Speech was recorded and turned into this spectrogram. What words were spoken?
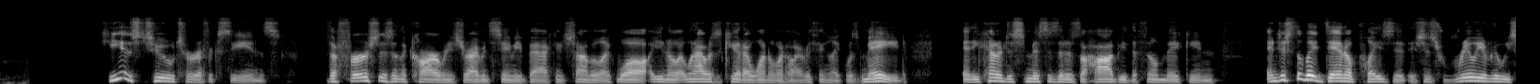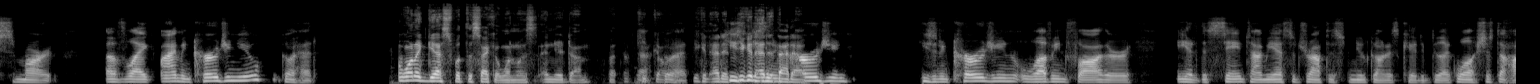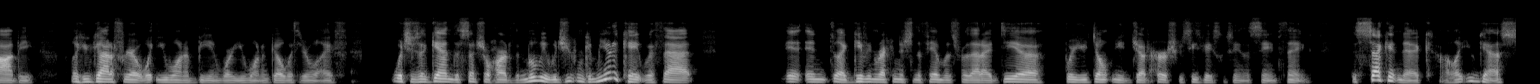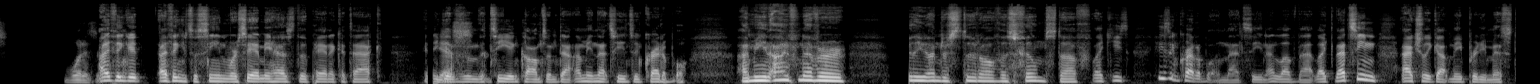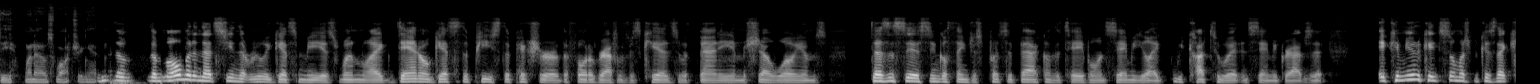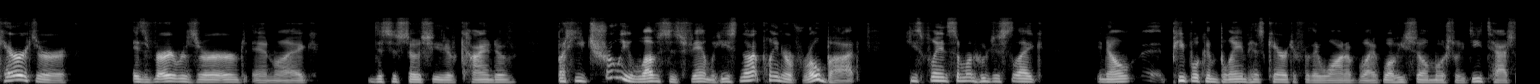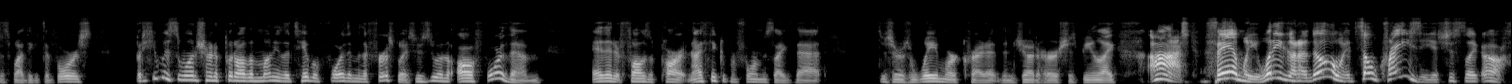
He has two terrific scenes. The first is in the car when he's driving Sammy back, and he's talking about like, well, you know, when I was a kid, I wanted to learn how everything like was made, and he kind of dismisses it as a hobby, the filmmaking, and just the way Dano plays it is just really, really smart. Of like, I'm encouraging you. Go ahead. I want to guess what the second one was, and you're done. But Okay, keep go going. ahead. You can edit. He's, you can edit that out. He's an encouraging, loving father, and at the same time, he has to drop this nuke on his kid to be like, "Well, it's just a hobby. Like you got to figure out what you want to be and where you want to go with your life." Which is again the central heart of the movie, which you can communicate with that in, in like giving recognition to families for that idea, where you don't need Judd Hirsch because he's basically saying the same thing. The second, Nick, I'll let you guess. What is it? I think it. I think it's a scene where Sammy has the panic attack, and he gives him the tea and calms him down. I mean, that scene's incredible. I mean, I've never really understood all this film stuff. Like he's he's incredible in that scene. I love that. Like that scene actually got me pretty misty when I was watching it. the the moment in that scene that really gets me is when like Dano gets the piece, the picture the photograph of his kids with Benny and Michelle Williams, doesn't say a single thing, just puts it back on the table, and Sammy like we cut to it, and Sammy grabs it. it communicates so much because that character is very reserved and like disassociative kind of but he truly loves his family. He's not playing a robot. He's playing someone who just like, you know, eh, people can blame his character for they want of like, well, he's so emotionally detached, that's why they get divorced. But he was the one trying to put all the money on the table for them in the first place. He was doing all for them, and then it falls apart. And I think a performance like that deserves way more credit than Judd Hirsch just being like, ah, family, what are you gonna do? It's so crazy. It's just like, oh.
